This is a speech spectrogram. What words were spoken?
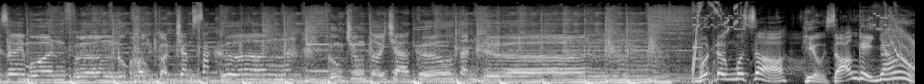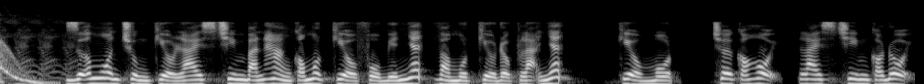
Thế giới muôn phương nụ hồng còn trăm sắc hương Cùng chúng tôi tra cứu tân đường một đồng một giỏ, hiểu rõ nghề nhau. Giữa muôn trùng kiểu livestream bán hàng có một kiểu phổ biến nhất và một kiểu độc lạ nhất. Kiểu một Chơi có hội, livestream có đội.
